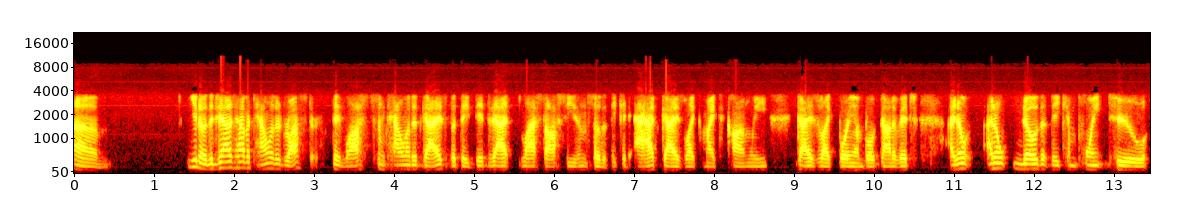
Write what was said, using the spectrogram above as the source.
um, you know, the Jazz have a talented roster. They lost some talented guys, but they did that last off season so that they could add guys like Mike Conley, guys like Bojan Bogdanovic. I don't, I don't know that they can point to,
